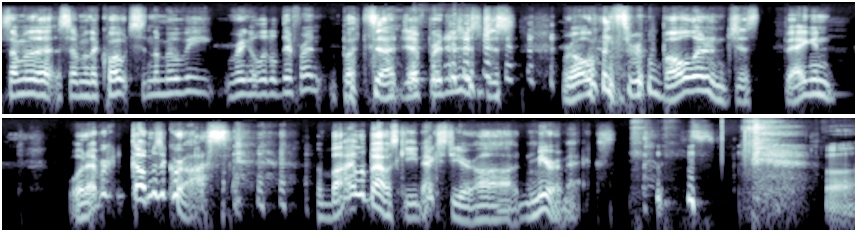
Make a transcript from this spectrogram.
some of the some of the quotes in the movie ring a little different, but uh, Jeff Bridges is just rolling through bowling and just banging whatever comes across. By Lebowski next year, uh Miramax. Uh,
